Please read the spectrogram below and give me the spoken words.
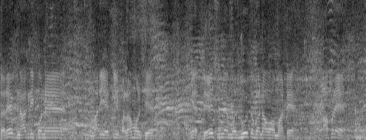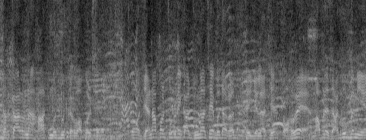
દરેક નાગરિકોને મારી એટલી ભલામણ છે કે દેશને મજબૂત બનાવવા માટે આપણે સરકારના હાથ મજબૂત કરવા પડશે. તો જેના પણ ચૂંટણીકાળ જૂના છે, બધા રદ થઈ ગયેલા છે. તો હવે આપણે જાગૃત બનીએ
